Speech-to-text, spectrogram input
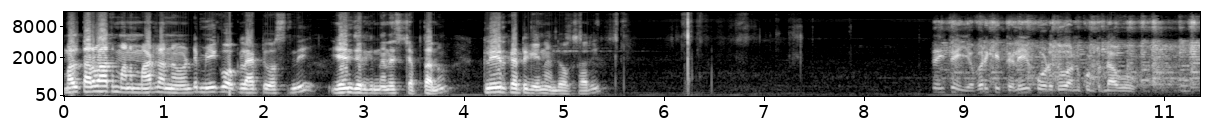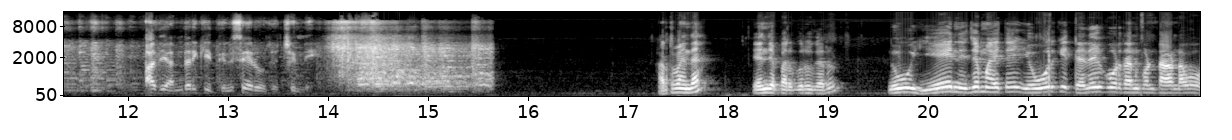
మళ్ళీ తర్వాత మనం మాట్లాడినామంటే మీకు ఒక క్లారిటీ వస్తుంది ఏం జరిగింది అనేసి చెప్తాను. క్లియర్ కట్గా ఏనండి ఒకసారి. అయితే ఎవరికి తెలియకూడదు అనుకుంటున్నావు? అది అందరికీ తెలిసే రోజు వచ్చింది. అర్థమైందా? ఏం చెప్పారు గురువుగారు? నువ్వు ఏ నిజం అయితే ఎవరికి తెలియకూడదు అనుకుంటా ఉండవో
